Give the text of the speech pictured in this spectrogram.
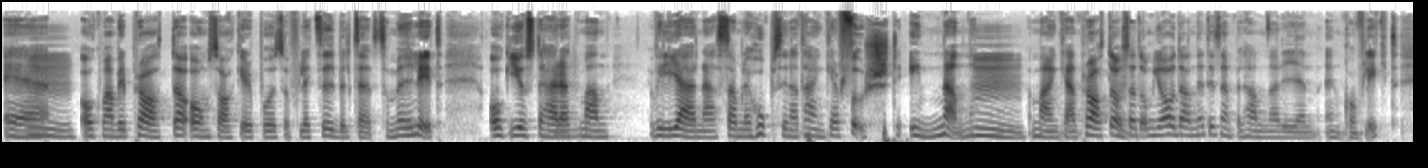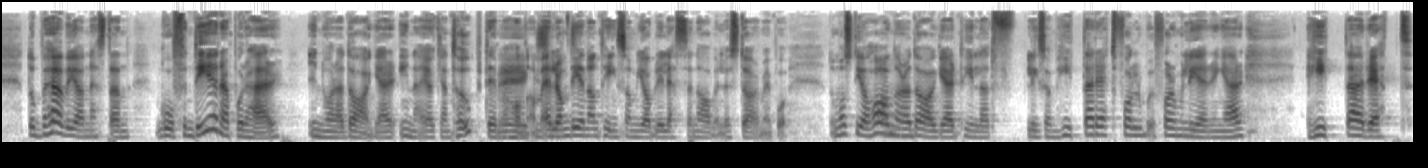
Eh, Och man vill prata om saker på ett så flexibelt sätt som möjligt. Och just det här att man vill gärna samla ihop sina tankar först innan man kan prata. om. Så att om jag och Danne till exempel hamnar i en, en konflikt, då behöver jag nästan gå och fundera på det här i några dagar innan jag kan ta upp det med honom. Exakt. Eller om det är någonting som jag blir ledsen av eller stör mig på. Då måste jag ha några dagar till att liksom, hitta rätt form- formuleringar, hitta rätt,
